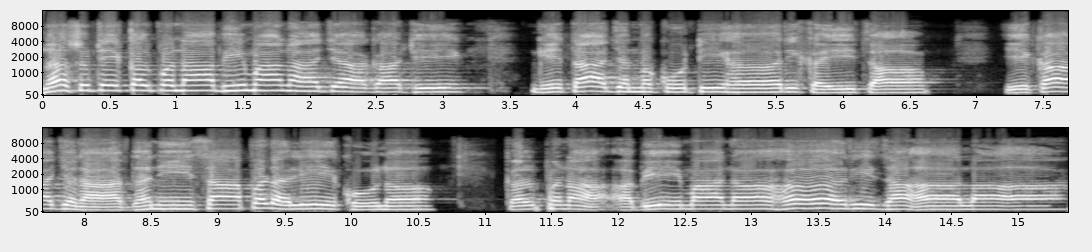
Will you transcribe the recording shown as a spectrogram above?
न सुटे कल्पना भीमानाच्या गाठी. घेता जन्मकोटी हरी कैचा. एका जनार्दनी सापडली खून. कल्पना अभिमान हरी झाला.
